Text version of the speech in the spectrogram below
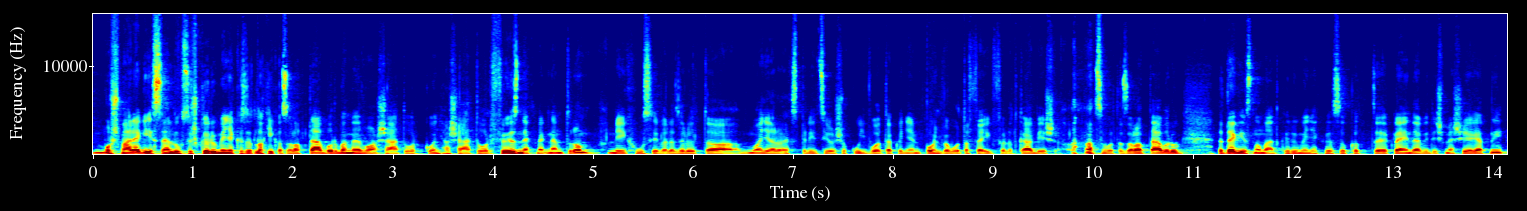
most már egészen luxus körülmények között lakik az alaptáborban, mert van sátor, konyhasátor, főznek meg, nem tudom. Még 20 évvel ezelőtt a magyar expedíciósok úgy voltak, hogy ilyen ponyva volt a fejük fölött kb. és az volt az alaptáboruk. Tehát egész nomád körülményekről szokott Klein David is mesélgetni.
